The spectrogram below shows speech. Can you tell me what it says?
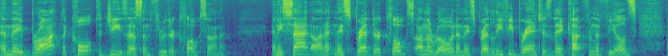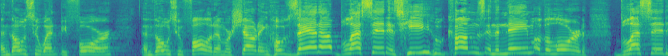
And they brought the colt to Jesus and threw their cloaks on it. And he sat on it, and they spread their cloaks on the road, and they spread leafy branches they cut from the fields. And those who went before and those who followed him were shouting, Hosanna, blessed is he who comes in the name of the Lord. Blessed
